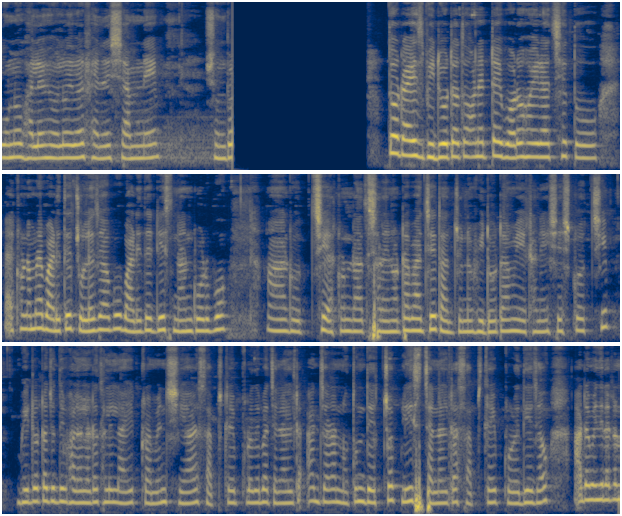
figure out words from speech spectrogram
বুনু ভালোই হলো, এবার ফ্যানের সামনে সুন্দর তো গাইস ভিডিওটা তো অনেকটাই বড় হয়ে যাচ্ছে তো এখন আমরা বাড়িতে চলে যাব, বাড়িতে গিয়ে স্নান করব। আর হচ্ছে এখন রাত সাড়ে নটা বাজে, তার জন্য ভিডিওটা আমি এখানেই শেষ করছি। ভিডিওটা যদি ভালো লাগে তাহলে লাইক কমেন্ট শেয়ার সাবস্ক্রাইব করে দেবে চ্যানেলটা। আর যারা নতুন দেখছ প্লিজ চ্যানেলটা সাবস্ক্রাইব করে দিয়ে যাও। আগামী দিন একটা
